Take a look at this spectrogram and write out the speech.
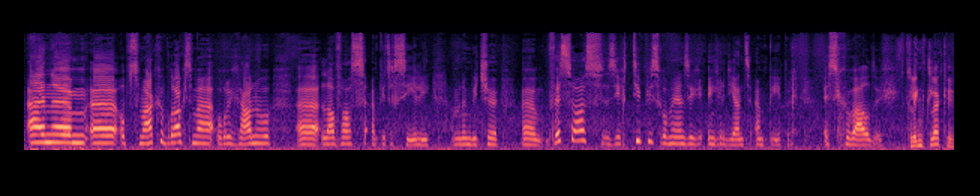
En ehm, eh, op smaak gebracht met oregano, eh, lavas en peterselie. En met een beetje ehm vissaus, zeer typisch Romeinse ingrediënt en peper. Is geweldig. Klinkt lekker.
